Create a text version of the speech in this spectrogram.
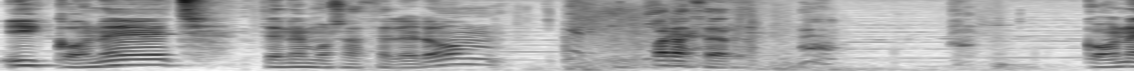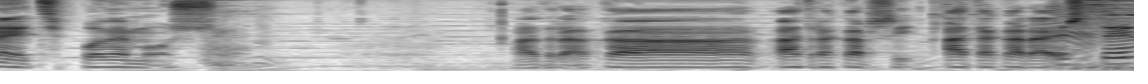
Y con Edge tenemos acelerón para hacer. Con Edge podemos atracar, atracar, sí, atacar a este.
